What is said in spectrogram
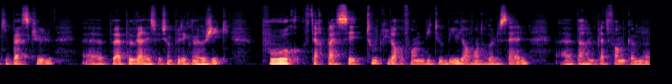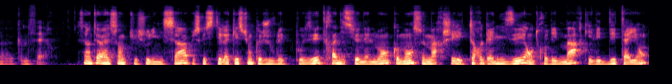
qui basculent euh, peu à peu vers des solutions plus technologiques pour faire passer toute leur vente B2B, leur vente wholesale, euh, par une plateforme comme, comme Fer. C'est intéressant que tu soulignes ça, puisque c'était la question que je voulais te poser. Traditionnellement, comment ce marché est organisé entre les marques et les détaillants?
